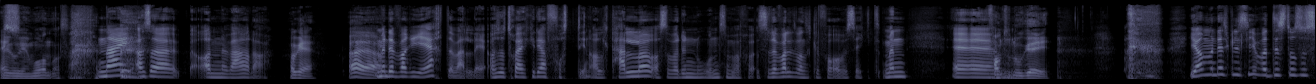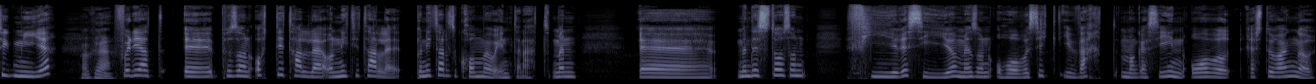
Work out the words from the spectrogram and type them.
En gang i måneden, altså. Nei, altså annenhver dag. Okay. Ja, ja. Men det varierte veldig. Og så tror jeg ikke de har fått inn alt heller. Og så var det noen som var fra Så det var litt vanskelig å få oversikt. Men eh, Fant du noe gøy? Ja, men det skulle si var at det står så sykt mye. Okay. Fordi at eh, på sånn 80-tallet og 90-tallet På 90-tallet så kommer jo internett, men eh, Men det står sånn fire sider med sånn oversikt i hvert magasin over restauranter,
